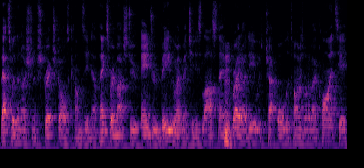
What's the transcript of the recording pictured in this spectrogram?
That's where the notion of stretch goals comes in. Now, thanks very much to Andrew B. We won't mention his last name. Hmm. Great idea. We chat all the time. He's one of our clients here.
